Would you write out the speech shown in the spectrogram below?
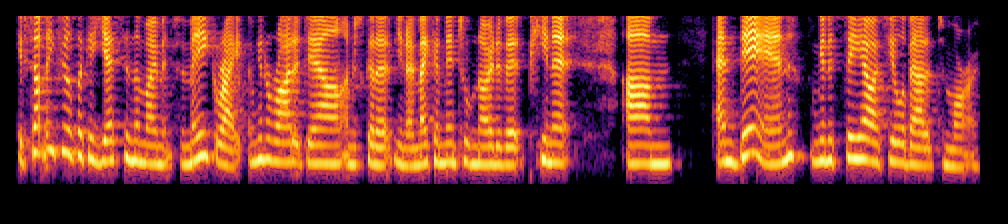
if something feels like a yes in the moment for me, great. I'm going to write it down. I'm just going to, you know, make a mental note of it, pin it. Um, and then I'm going to see how I feel about it tomorrow.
